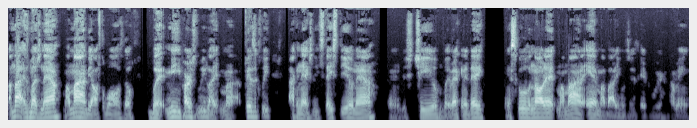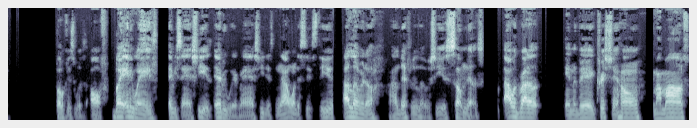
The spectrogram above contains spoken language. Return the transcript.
I'm not as much now. My mind be off the walls though. But me personally, like my physically, I can actually stay still now and just chill. But back in the day, in school and all that, my mind and my body was just everywhere. I mean, focus was off. But anyways, they be saying she is everywhere, man. She just not want to sit still. I love her though. I definitely love her. She is something else. I was brought up in a very Christian home. My mom's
